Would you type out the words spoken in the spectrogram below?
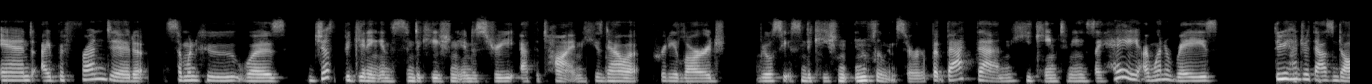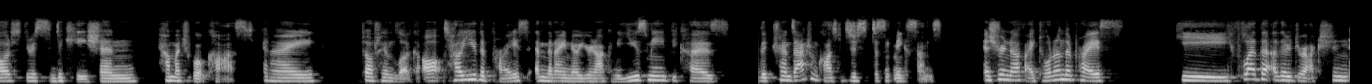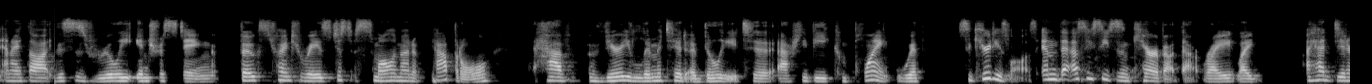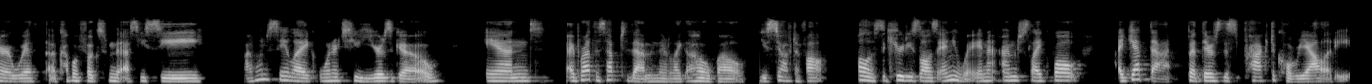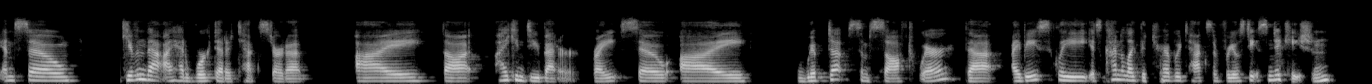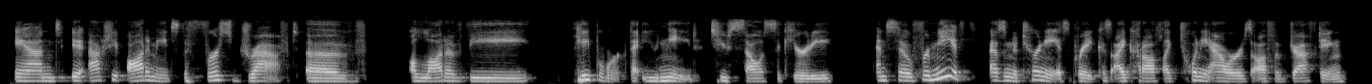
And I befriended someone who was just beginning in the syndication industry at the time. He's now a pretty large real estate syndication influencer. But back then, he came to me and said, Hey, I want to raise $300,000 through syndication. How much will it cost? And I told him, look, I'll tell you the price and then I know you're not going to use me because the transaction cost just doesn't make sense. And sure enough, I told him the price. He fled the other direction and I thought this is really interesting. Folks trying to raise just a small amount of capital have very limited ability to actually be compliant with securities laws. And the SEC doesn't care about that, right? Like I had dinner with a couple of folks from the SEC, I want to say like one or two years ago. And I brought this up to them and they're like, oh, well, you still have to follow, follow securities laws anyway. And I'm just like, well, I get that, but there's this practical reality. And so, given that I had worked at a tech startup, I thought I can do better, right? So I whipped up some software that I basically, it's kind of like the TurboTax of real estate syndication. And it actually automates the first draft of a lot of the paperwork that you need to sell a security. And so for me, as an attorney, it's great because I cut off like 20 hours off of drafting.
